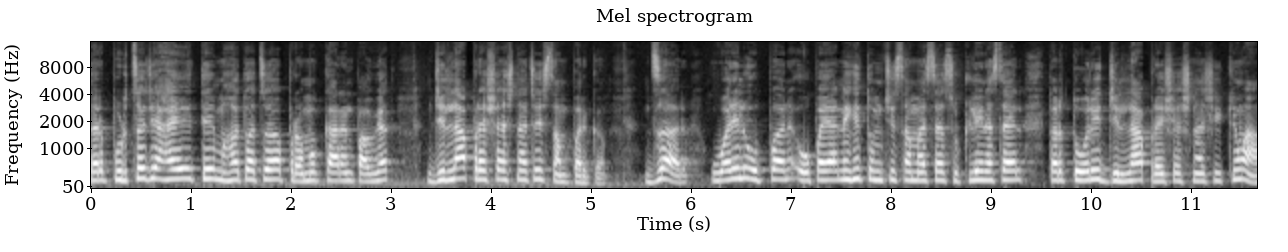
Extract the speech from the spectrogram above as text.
तर पुढचं जे आहे ते महत्त्वाचं प्रमुख कारण पाहूयात. जिल्हा प्रशासनाचे संपर्क. जर वरील उप उपायानेही तुमची समस्या सुटली नसेल तर त्वरित जिल्हा प्रशासनाशी किंवा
